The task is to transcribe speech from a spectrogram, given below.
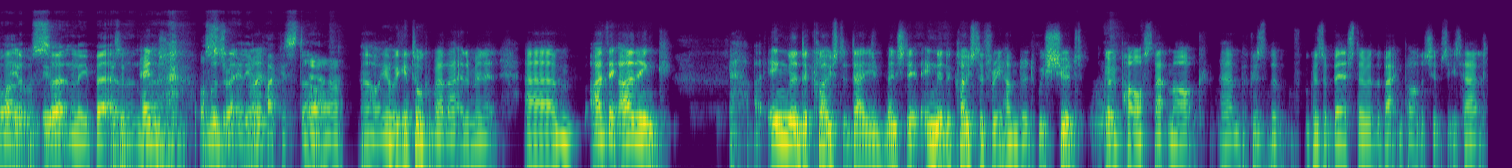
well, it, was it- certainly it better was a than pendulum, uh, wasn't it, Australia, right? Pakistan. Yeah. Oh yeah, we can talk about that in a minute. Um, I think I think England are close to. Dan, you mentioned it. England are close to 300. We should go past that mark um, because of the because of Bairstow and the batting partnerships he's had.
